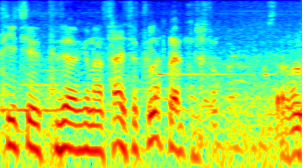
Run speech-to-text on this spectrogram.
తీర్చిదిద్దడానికి నా సాయశక్తిలో ప్రయత్నిస్తాం చేస్తాను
